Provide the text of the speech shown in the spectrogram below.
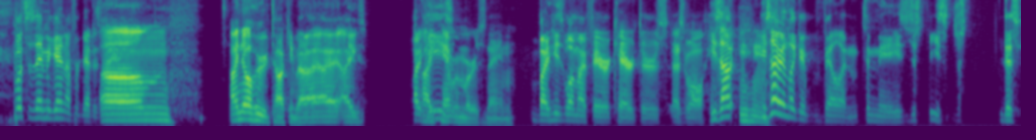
What's his name again? I forget his name. Um, I know who you're talking about. I I I, I can't remember his name. but he's one of my favorite characters as well. He's not Mhm. he's not even like a villain to me. He's just he's just this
